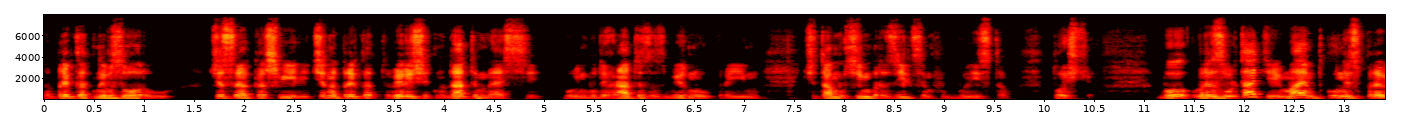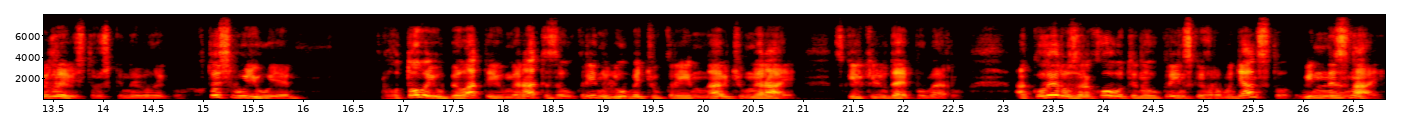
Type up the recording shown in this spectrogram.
наприклад, Невзорову чи Саакашвілі, чи, наприклад, вирішить надати Мессі, бо він буде грати за збірну України, чи там усім бразильцям, футболістам тощо. Бо в результаті маємо таку несправедливість трошки невелику. Хтось воює, готовий вбивати і вмирати за Україну, любить Україну, навіть вмирає, скільки людей померло. А коли розраховувати на українське громадянство, він не знає.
